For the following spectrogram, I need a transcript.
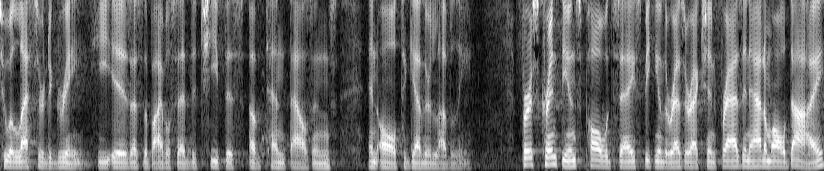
to a lesser degree. He is, as the Bible said, the chiefest of ten thousands and altogether lovely. 1 Corinthians, Paul would say, speaking of the resurrection, For as in Adam all die,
